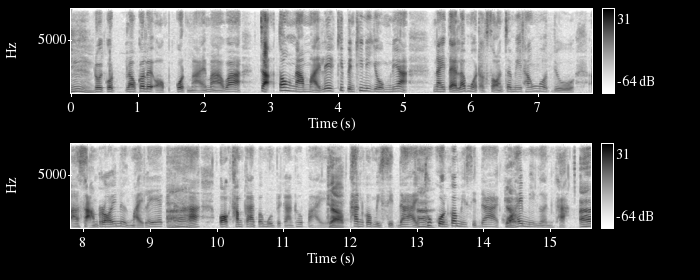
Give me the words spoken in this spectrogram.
อืมโดยกฎเราก็เลยออกกฎหมายมาว่า จะต้องนำหมายเลขที่เป็นที่นิยมเนี่ยในแต่ละหมวดอักษรจะมีทั้งหมดอยู่อ่า301 หมายเลขนะคะ ออกทำการประมูลเป็นการทั่วไป ครับท่านก็มีสิทธิ์ได้ อ่าทุกคนก็มีสิทธิ์ได้ ขครัอบ ให้มีเงินค่ะ อ่า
